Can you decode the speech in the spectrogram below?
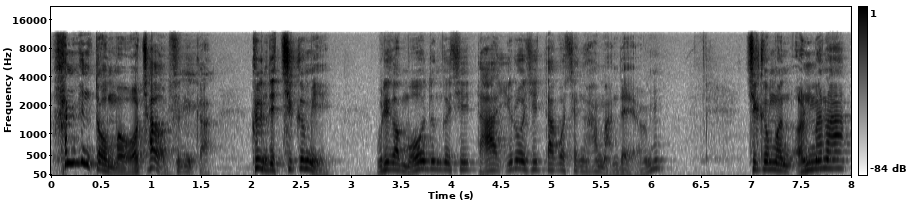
한 명도 뭐 오차가 없으니까. 그런데 지금이 우리가 모든 것이 다 이루어졌다고 생각하면 안 돼요. 지금은 얼마나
